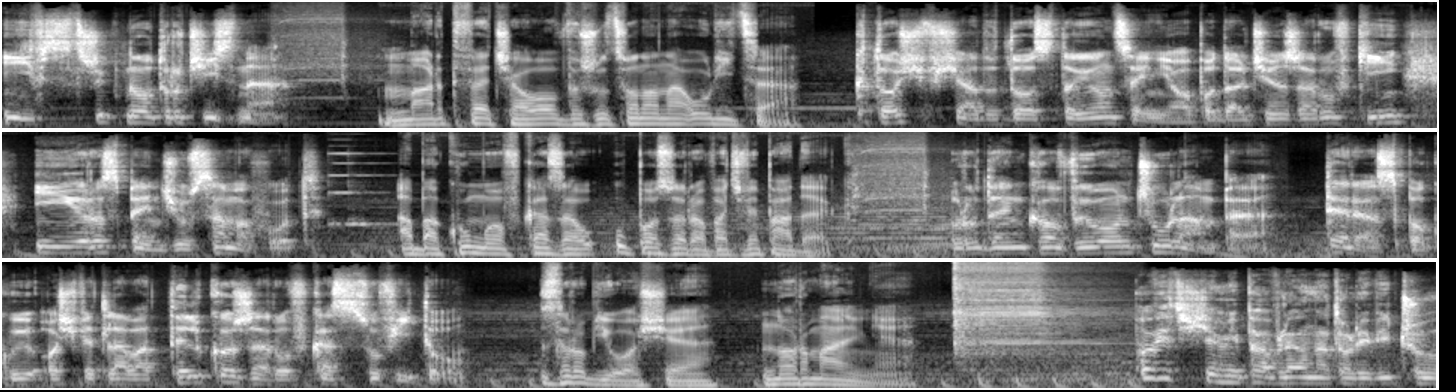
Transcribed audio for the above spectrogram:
i wstrzyknął truciznę. Martwe ciało wyrzucono na ulicę. Ktoś wsiadł do stojącej nieopodal ciężarówki i rozpędził samochód. Abakumow kazał upozorować wypadek. Rudenko wyłączył lampę. Teraz pokój oświetlała tylko żarówka z sufitu. Zrobiło się normalnie. Powiedzcie mi, Pawle Anatoliewiczu,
